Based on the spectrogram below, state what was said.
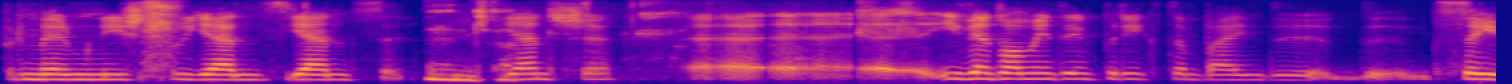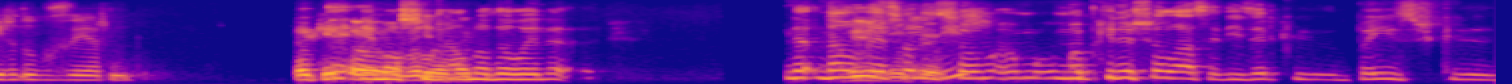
primeiro-ministro Jans Janssen, Janssen uh, eventualmente em perigo também de, de, de sair do governo. Aqui, é, é mau sinal, Madalena. Não, não é só, só, uma pequena chalaça, dizer que países que,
